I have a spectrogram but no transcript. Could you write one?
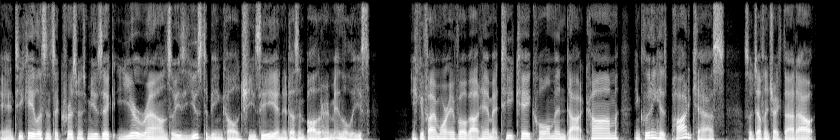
And TK listens to Christmas music year round, so he's used to being called cheesy and it doesn't bother him in the least. You can find more info about him at tkcoleman.com, including his podcasts, so definitely check that out.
